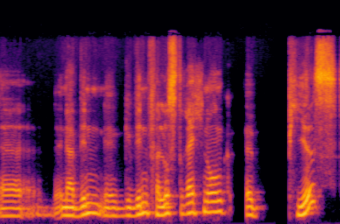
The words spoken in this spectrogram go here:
äh, in der äh, Gewinn-Verlust-Rechnung äh, Pierce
